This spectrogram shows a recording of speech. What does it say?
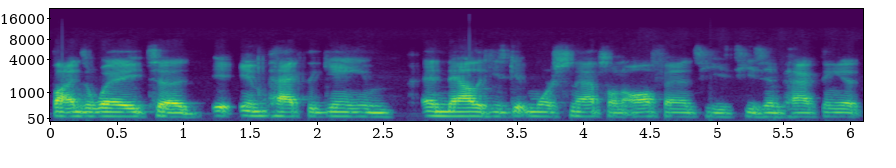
finds a way to impact the game. And now that he's getting more snaps on offense, he's he's impacting it.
